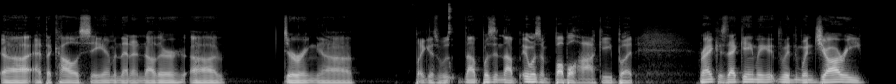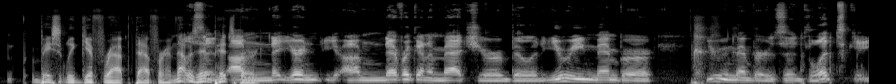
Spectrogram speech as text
uh, at the Coliseum and then another uh, during uh, I guess was not was it not it wasn't bubble hockey, but right? Because that game when, when Jarry basically gift wrapped that for him, that Listen, was in Pittsburgh. I'm, ne- you're, I'm never going to match your ability. You remember. You remember Zidlicky.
